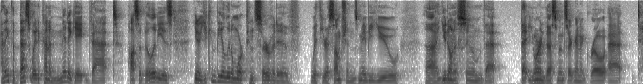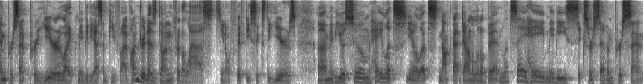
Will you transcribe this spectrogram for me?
I think the best way to kind of mitigate that possibility is, you know, you can be a little more conservative with your assumptions. Maybe you uh, you don't assume that that your investments are going to grow at 10% per year like maybe the S&P 500 has done for the last, you know, 50, 60 years. Uh, maybe you assume, hey, let's, you know, let's knock that down a little bit and let's say, hey, maybe 6 or 7%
